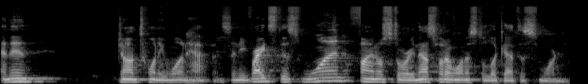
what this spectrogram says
And then John 21 happens, and he writes this one final story, and that's what I want us to look at this morning.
